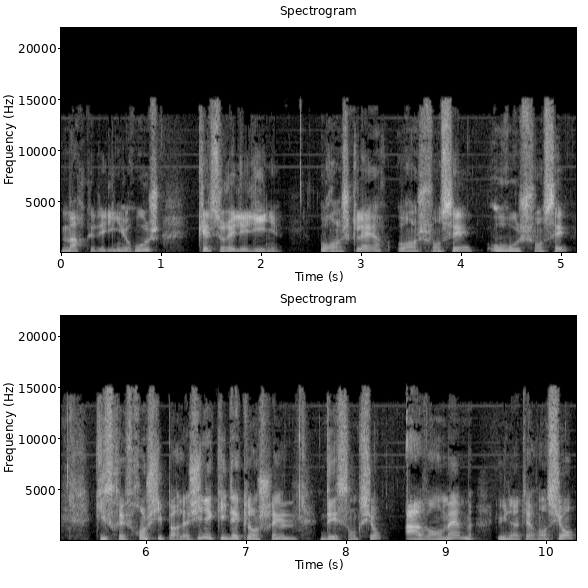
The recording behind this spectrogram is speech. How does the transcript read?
marque des lignes rouges, quelles seraient les lignes orange clair, orange foncé ou rouge foncé qui seraient franchies par la Chine et qui déclencheraient hmm. des sanctions avant même une intervention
